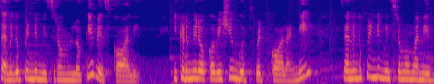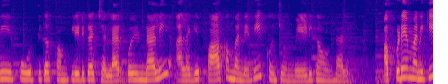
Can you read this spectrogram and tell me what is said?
శనగపిండి మిశ్రమంలోకి వేసుకోవాలి. ఇక్కడ మీరు ఒక విషయం గుర్తుపెట్టుకోవాలండి. శనగపిండి మిశ్రమం అనేది పూర్తిగా కంప్లీట్గా చల్లారిపోయి ఉండాలి. అలాగే పాకం అనేది కొంచెం వేడిగా ఉండాలి. అప్పుడే మనకి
